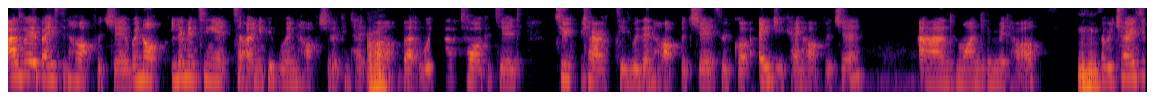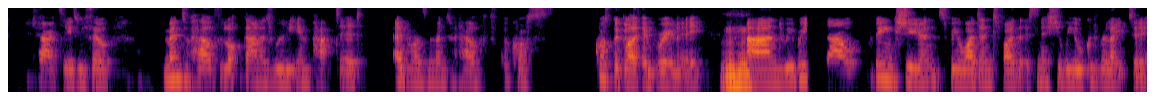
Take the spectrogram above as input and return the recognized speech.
as we're based in Hertfordshire, we're not limiting it to only people in Hertfordshire that can take uh-huh. part, but we have targeted two charities within Hertfordshire. So we've got Age UK Hertfordshire and Mind in Mid Herts. Mm-hmm. So we chose these charities. We feel mental health lockdown has really impacted everyone's mental health across across the globe, really. Mm-hmm. And we reached out, being students, we all identified that it's an issue we all could relate to.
